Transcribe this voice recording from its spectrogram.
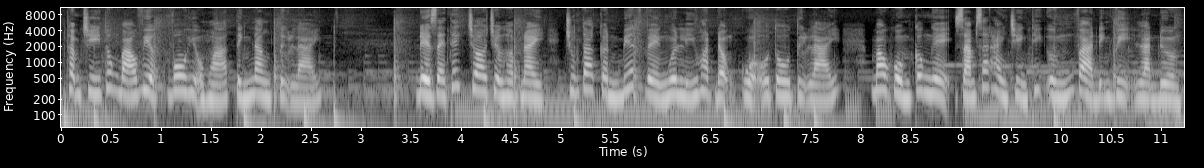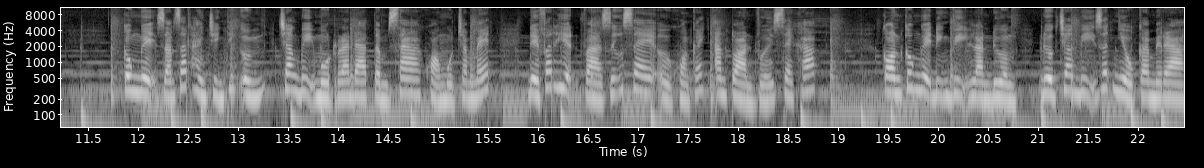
thậm chí thông báo việc vô hiệu hóa tính năng tự lái. Để giải thích cho trường hợp này, chúng ta cần biết về nguyên lý hoạt động của ô tô tự lái, bao gồm công nghệ giám sát hành trình thích ứng và định vị làn đường. Công nghệ giám sát hành trình thích ứng trang bị một radar tầm xa khoảng 100 m để phát hiện và giữ xe ở khoảng cách an toàn với xe khác. Còn công nghệ định vị làn đường được trang bị rất nhiều camera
